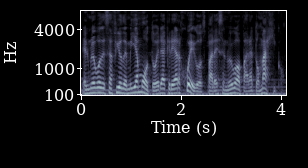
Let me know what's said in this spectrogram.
El nuevo desafío de Miyamoto era crear juegos para ese nuevo aparato mágico.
